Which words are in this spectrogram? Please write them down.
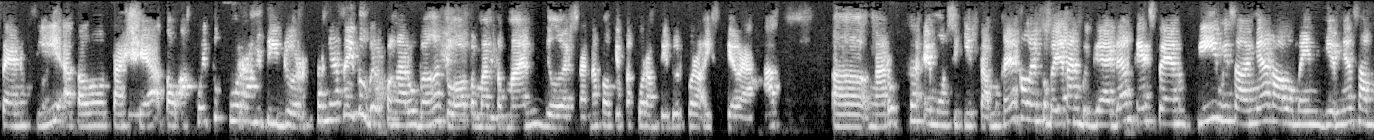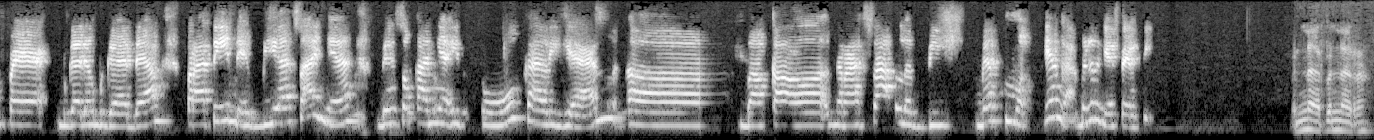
Stanvi atau Tasya atau aku itu kurang tidur. Ternyata itu berpengaruh banget loh teman-teman di luar sana kalau kita kurang tidur, kurang istirahat. Uh, ngaruh ke emosi kita. Makanya kalau yang kebanyakan begadang kayak Stanvi misalnya kalau main gamenya sampai begadang-begadang, perhatiin deh biasanya besokannya itu kalian uh, bakal ngerasa lebih bad mood. Ya nggak? Bener nggak Stanvi? Bener, bener.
